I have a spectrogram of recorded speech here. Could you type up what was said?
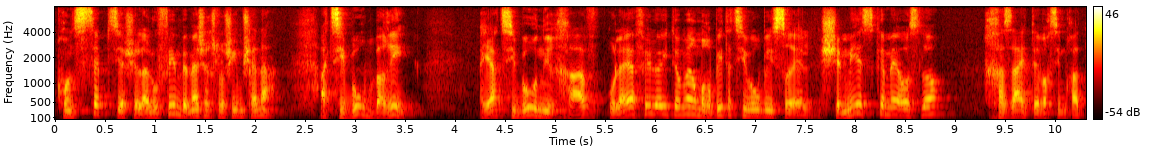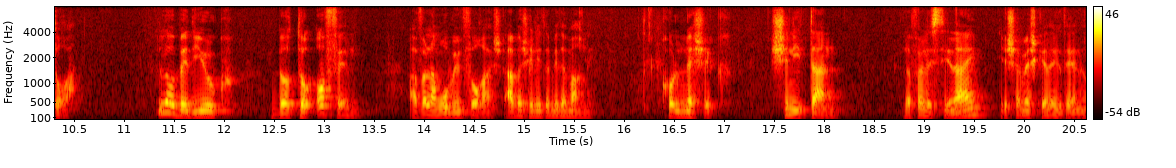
קונספציה של אלופים במשך 30 שנה. הציבור בריא, היה ציבור נרחב, אולי אפילו הייתי אומר מרבית הציבור בישראל, שמהסכמי אוסלו חזה את טבח שמחת תורה. לא בדיוק באותו אופן, אבל אמרו במפורש. אבא שלי תמיד אמר לי, כל נשק שניתן לפלסטינאים ישמש כנגדנו.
